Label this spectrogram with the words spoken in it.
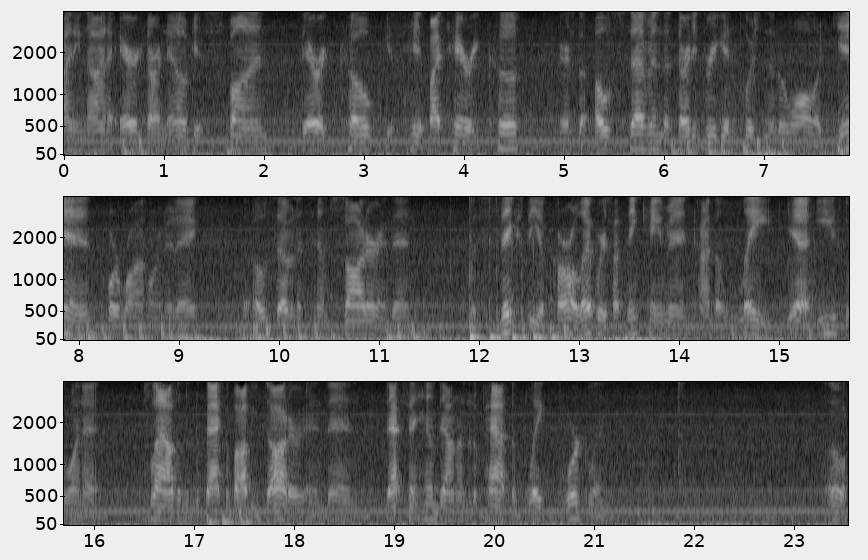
99 of Eric Darnell gets spun. Derek Cope gets hit by Terry Cook. There's the 07, the 33 getting pushed into the wall again Poor Ron Hornaday. The 07 of Tim Sauter, and then the 60 of Carl Edwards, I think came in kind of late. Yeah, he's the one that plowed into the back of Bobby Dotter, and then that sent him down under the path of Blake Bjorklund. Oh,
